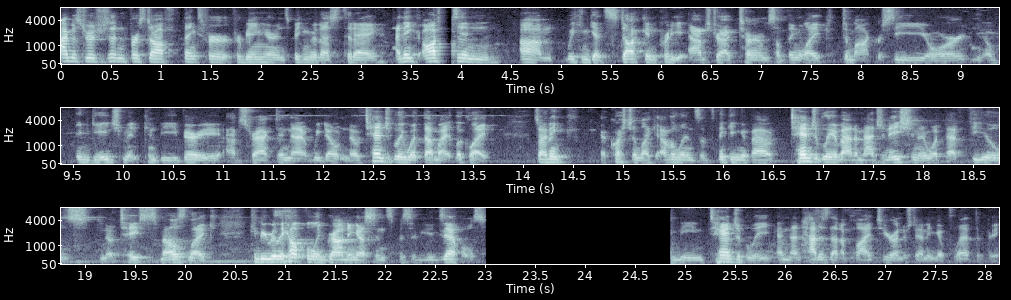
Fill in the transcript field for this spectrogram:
Hi, Mr. Richardson. First off, thanks for for being here and speaking with us today. I think often um, we can get stuck in pretty abstract terms. Something like democracy or you know engagement can be very abstract in that we don't know tangibly what that might look like. So I think a question like Evelyn's of thinking about tangibly about imagination and what that feels, you know, tastes, smells like, can be really helpful in grounding us in specific examples. I mean tangibly, and then how does that apply to your understanding of philanthropy?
